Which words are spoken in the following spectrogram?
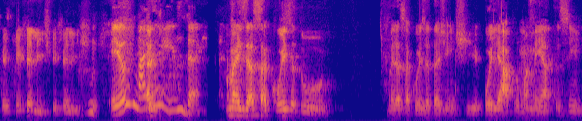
fiquei, feliz, fiquei feliz. Eu mais mas, ainda. Mas essa coisa do. Mas essa coisa da gente olhar para uma meta, assim,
